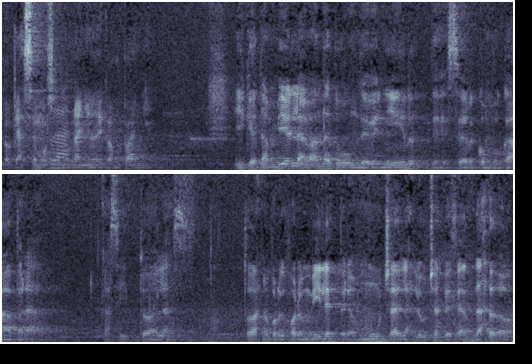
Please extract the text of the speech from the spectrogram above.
lo que hacemos en un año de campaña. Y que también la banda tuvo un devenir de ser convocada para casi todas las, todas no porque fueron miles, pero muchas de las luchas que se han dado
